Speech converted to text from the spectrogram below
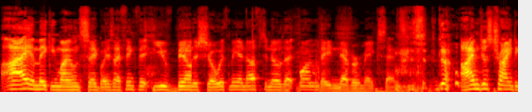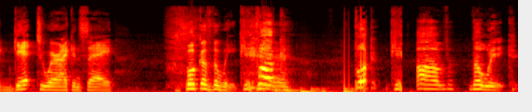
I am making my own segues. I think that you've been on the show with me enough to know that one, they never make sense. no. I'm just trying to get to where I can say book of the week. Book. Book of the week.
